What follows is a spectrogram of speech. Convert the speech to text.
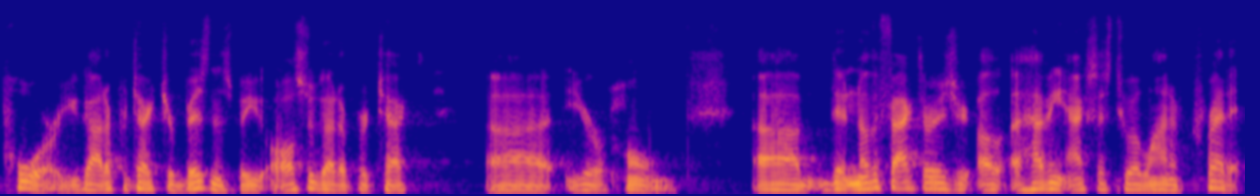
poor. You got to protect your business, but you also got to protect uh, your home. Uh, another factor is uh, having access to a line of credit,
